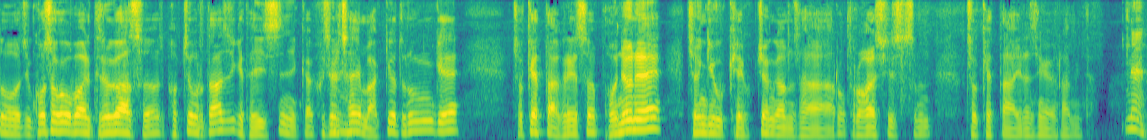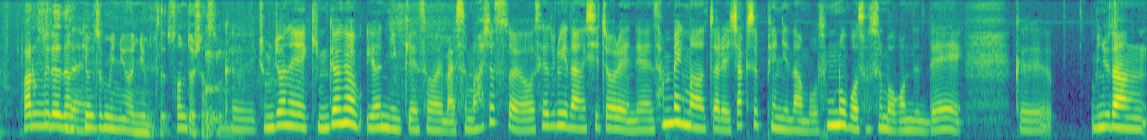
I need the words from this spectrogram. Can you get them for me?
또 지금 고소고발이 들어가서 법적으로 따지게 돼 있으니까 그 절차에 맡겨두는 게 좋겠다. 그래서 본연의 정기국회 국정감사로 돌아갈 수 있었으면 좋겠다 이런 생각을 합니다. 네. 바른미래당 네. 김수민 의원님 손 드셨습니다. 그 좀 전에 김경엽 의원님께서 말씀을 하셨어요. 새누리당 시절에는 300만 원짜리 샥스핀이나 뭐 송로버섯을 먹었는데 그 민주당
